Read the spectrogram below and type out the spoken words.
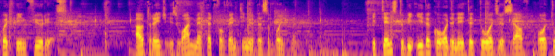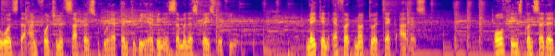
Quit being furious. Outrage is one method for venting your disappointment. It tends to be either coordinated towards yourself or towards the unfortunate suckers who happen to be having a similar space with you. Make an effort not to attack others. All things considered,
